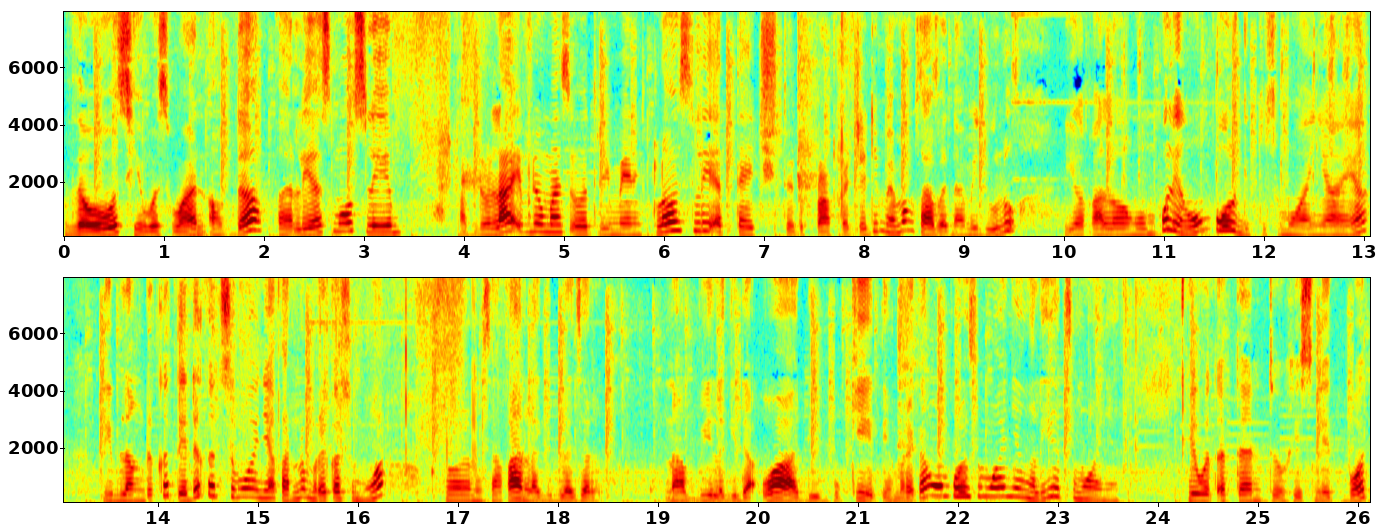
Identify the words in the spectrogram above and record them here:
Thus he was one of the earliest Muslim. Abdullah ibnu Mas'ud remained closely attached to the Prophet. Jadi memang sahabat Nabi dulu ya kalau ngumpul ya ngumpul gitu semuanya ya. Dibilang dekat ya dekat semuanya karena mereka semua kalau misalkan lagi belajar Nabi lagi dakwah di bukit ya mereka ngumpul semuanya ngelihat semuanya he would attend to his need both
